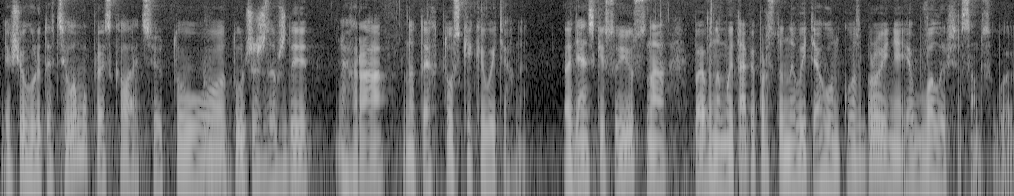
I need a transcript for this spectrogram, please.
Якщо говорити в цілому про ескалацію, то тут же ж завжди гра на те, хто скільки витягне. Радянський Союз на певному етапі просто не витяг гонку озброєння і обвалився сам собою.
